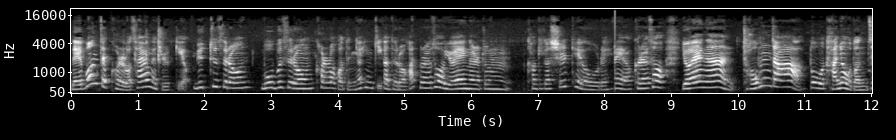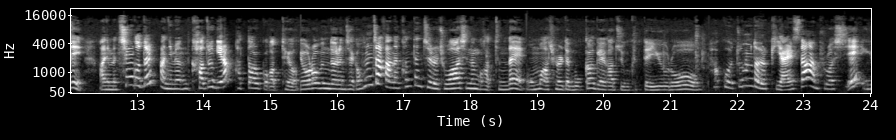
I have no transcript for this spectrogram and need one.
네 번째 컬러 사용해줄게요. 뮤트스러운, 모브스러운 컬러거든요. 흰기가 들어간. 그래서 여행을 좀 가기가 싫대요, 올해. 그래요. 그래서 여행은 저 혼자 또 다녀오던지 아니면 친구들 아니면 가족이랑 갔다 올 것 같아요. 여러분들은 제가 혼자 가는 컨텐츠를 좋아하시는 것 같은데 엄마가 절대 못 가게 해가지고 그때 이후로 하고 좀 더 이렇게 얄쌍한 브러쉬에 이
